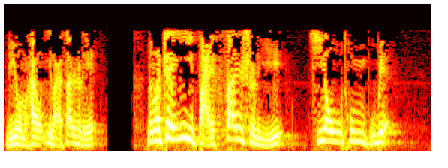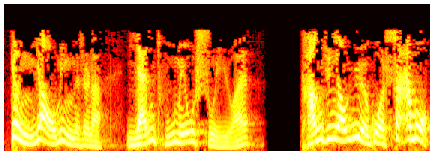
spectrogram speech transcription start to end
离我们还有一百三十里。那么这一百三十里交通不便，更要命的是呢，沿途没有水源，唐军要越过沙漠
